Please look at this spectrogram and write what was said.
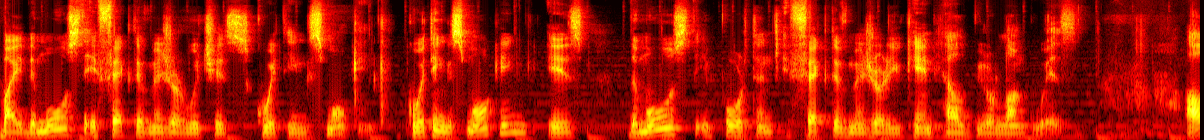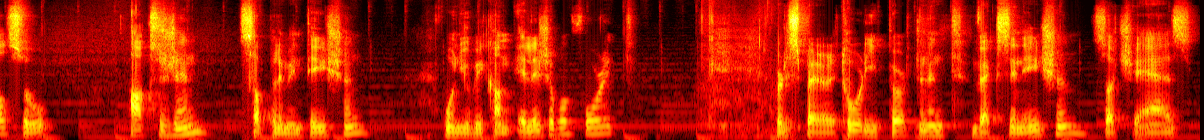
by the most effective measure, which is quitting smoking. Quitting smoking is the most important effective measure you can help your lung with. Also, oxygen supplementation when you become eligible for it, respiratory pertinent vaccination such as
